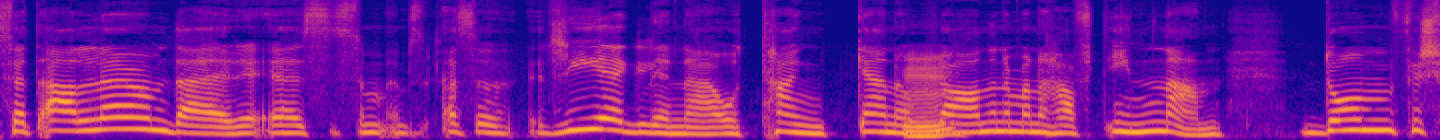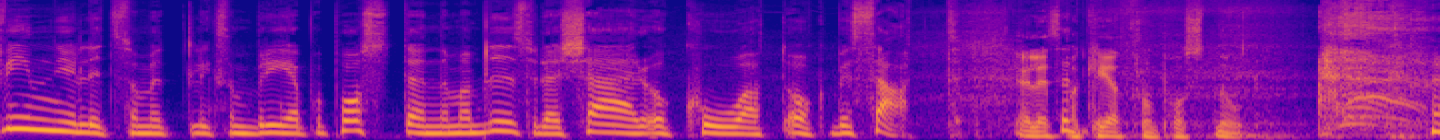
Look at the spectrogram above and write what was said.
Så att alla de där eh, som, alltså, reglerna och tankarna och Mm. planerna man har haft innan. De försvinner ju lite som ett liksom, brev på posten när man blir så där kär och kåt och besatt. Eller ett Så- paket från Postnord.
